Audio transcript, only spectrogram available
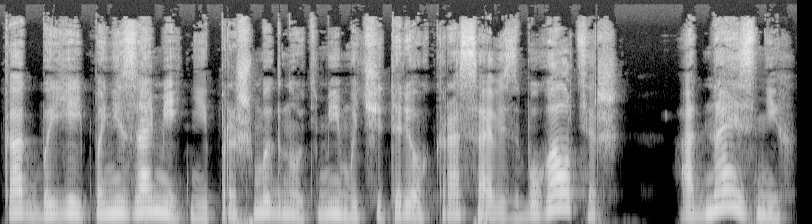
как бы ей понезаметнее прошмыгнуть мимо четырех красавиц-бухгалтерш, одна из них,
